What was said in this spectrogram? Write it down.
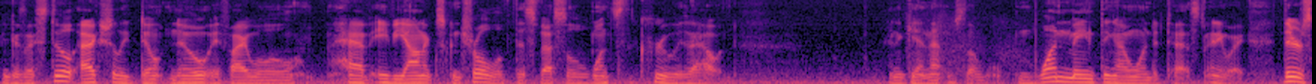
Because I still actually don't know if I will have avionics control of this vessel once the crew is out. And again, that was the one main thing I wanted to test. Anyway, there's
